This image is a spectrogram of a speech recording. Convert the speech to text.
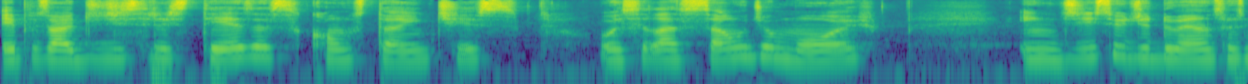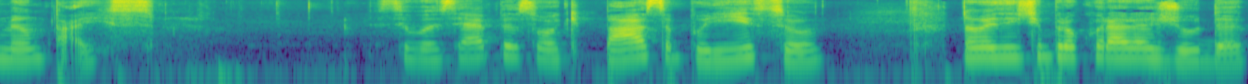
episódios de tristezas constantes, oscilação de humor, indício de doenças mentais. Se você é a pessoa que passa por isso, não hesite em procurar ajuda,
